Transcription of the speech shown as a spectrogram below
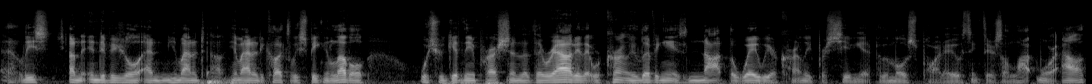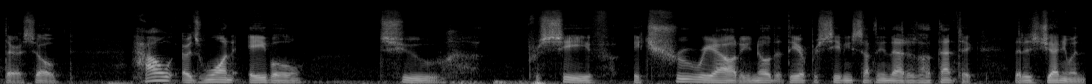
at least on an individual and humanity, uh, humanity collectively speaking level, which would give the impression that the reality that we're currently living in is not the way we are currently perceiving it for the most part. I always think there's a lot more out there. So, how is one able to perceive a true reality, know that they are perceiving something that is authentic, that is genuine,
